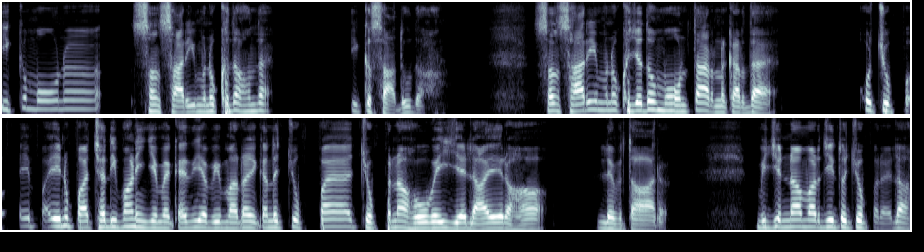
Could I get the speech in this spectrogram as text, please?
ਇੱਕ ਮੌਨ ਸੰਸਾਰੀ ਮਨੁੱਖ ਦਾ ਹੁੰਦਾ ਇੱਕ ਸਾਧੂ ਦਾ। ਸੰਸਾਰੀ ਮਨੁੱਖ ਜਦੋਂ ਮੌਨ ਧਾਰਨ ਕਰਦਾ ਹੈ, ਉਹ ਚੁੱਪ, ਇਹ ਇਹਨੂੰ ਪਾਤਸ਼ਾਹ ਦੀ ਬਾਣੀ ਜਿਵੇਂ ਕਹਿੰਦੀ ਆ ਵੀ ਮਹਾਰਾਜ ਕਹਿੰਦੇ, ਚੁੱਪ ਹੈ ਚੁੱਪ ਨਾ ਹੋਵੇ ਜੇ ਲਾਏ ਰਹਾ ਲਿਵਤਾਰ। ਵੀ ਜਿੰਨਾ ਮਰਜ਼ੀ ਤੂੰ ਚੁੱਪ ਰਹਿ ਲਾ।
